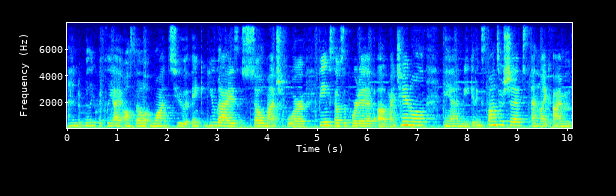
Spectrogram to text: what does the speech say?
And really quickly, I also want to thank you guys so much for being so supportive of my channel and me getting sponsorships and like I'm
